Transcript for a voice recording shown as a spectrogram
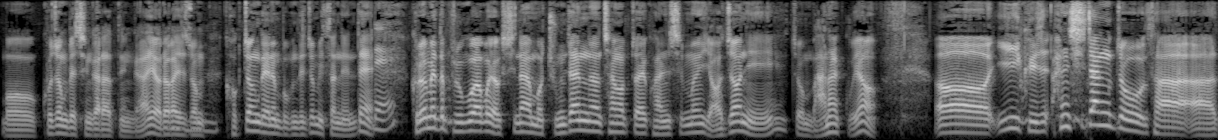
뭐 고정배 증가라든가 여러 가지 좀 음. 걱정되는 부분들이 좀 있었는데 네. 그럼에도 불구하고 역시나 뭐 중장년 창업자의 관심은 여전히 좀 많았고요. 어, 이 그 한 시장 조사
